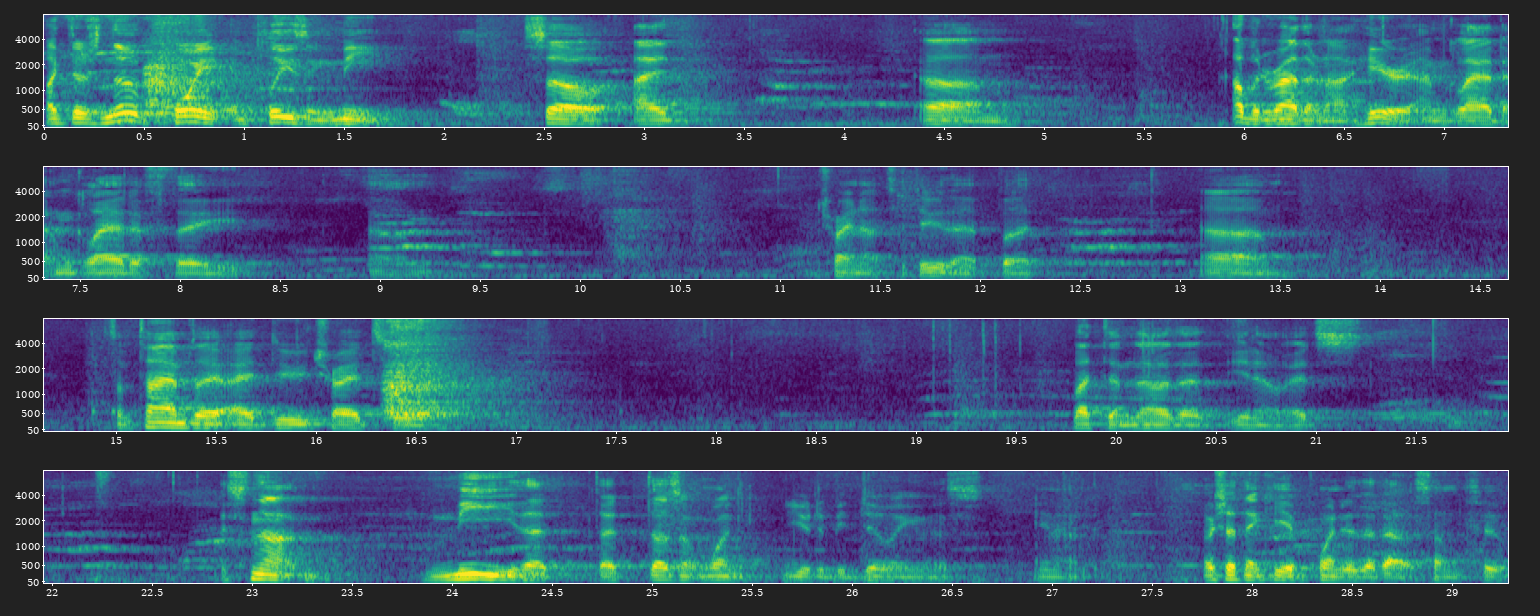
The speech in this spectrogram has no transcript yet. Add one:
like, there's no point in pleasing me. So I, um, I would rather not hear it. I'm glad. I'm glad if they um, try not to do that. But um, sometimes I, I do try to let them know that you know it's it's not me that that doesn't want you to be doing this. You know, which I think he had pointed that out some too.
